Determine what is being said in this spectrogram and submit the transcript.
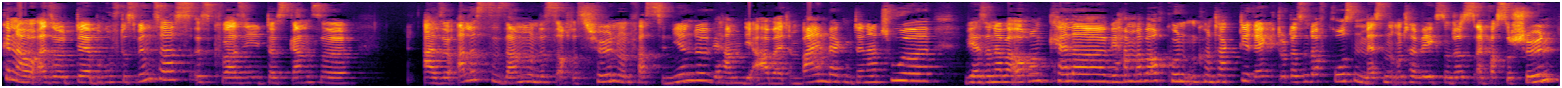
Genau, also der Beruf des Winzers ist quasi das ganze also alles zusammen und das ist auch das Schöne und Faszinierende. Wir haben die Arbeit im Weinberg mit der Natur, wir sind aber auch im Keller, wir haben aber auch Kundenkontakt direkt oder sind auf großen Messen unterwegs und das ist einfach so schön.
